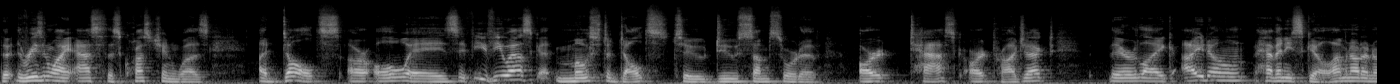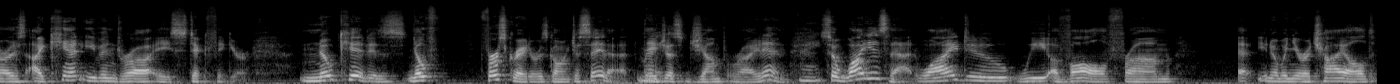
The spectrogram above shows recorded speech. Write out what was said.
the, the reason why I asked this question was adults are always, if you, if you ask most adults to do some sort of art task, art project, they're like, I don't have any skill. I'm not an artist. I can't even draw a stick figure. No kid is, no first grader is going to say that. They Right. just jump right in. Right. So, why is that? Why do we evolve from you know, when you're a child,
